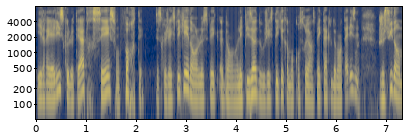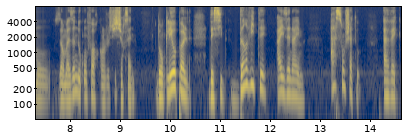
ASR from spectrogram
il réalise que le théâtre, c'est son forte. C'est ce que j'ai expliqué dans l'épisode où j'expliquais comment construire un spectacle de mentalisme. Je suis dans, mon, dans ma zone de confort quand je suis sur scène. Donc Léopold décide d'inviter Eisenheim à son château avec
